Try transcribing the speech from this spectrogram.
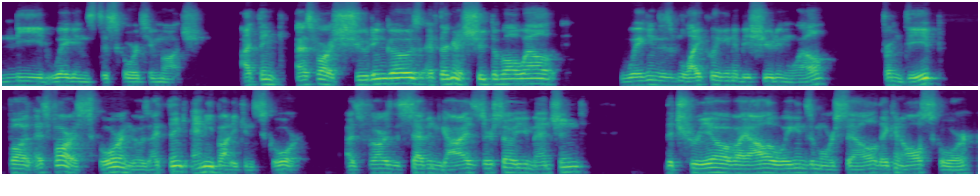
need Wiggins to score too much. I think as far as shooting goes, if they're going to shoot the ball well, Wiggins is likely going to be shooting well from deep. But as far as scoring goes, I think anybody can score. As far as the seven guys or so you mentioned, the trio of Ayala, Wiggins, and Morsell, they can all score.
